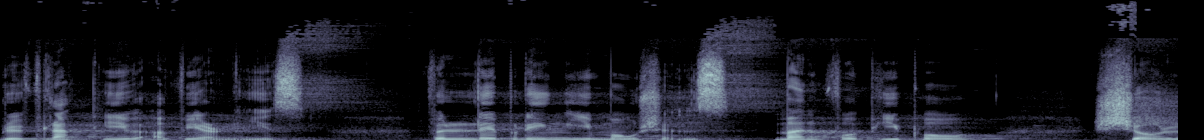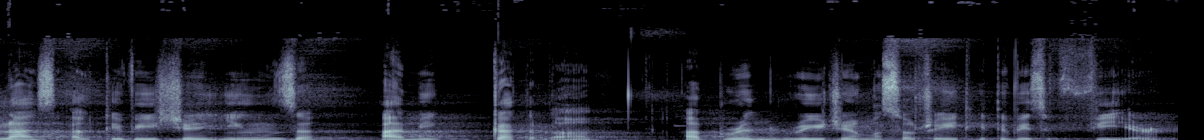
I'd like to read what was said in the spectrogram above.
reflective awareness. When labeling emotions, mindful people show less activation in the amygdala, a brain region associated with fear,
